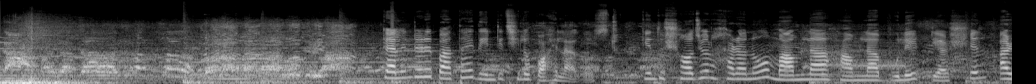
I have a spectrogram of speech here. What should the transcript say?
না। ক্যালেন্ডারের পাতায় দিনটি ছিল পহেলা আগস্ট। কিন্তু স্বজন হারানো, মামলা, হামলা, বুলেট টিয়ারশেল আর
